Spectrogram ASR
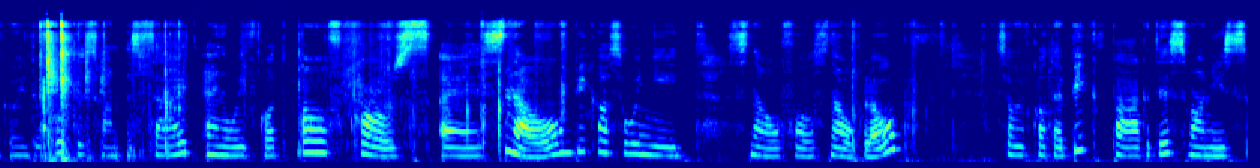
i'm going to put this one aside and we've got of course uh, snow because we need snow for snow globe. So we've got a big pack. This one is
